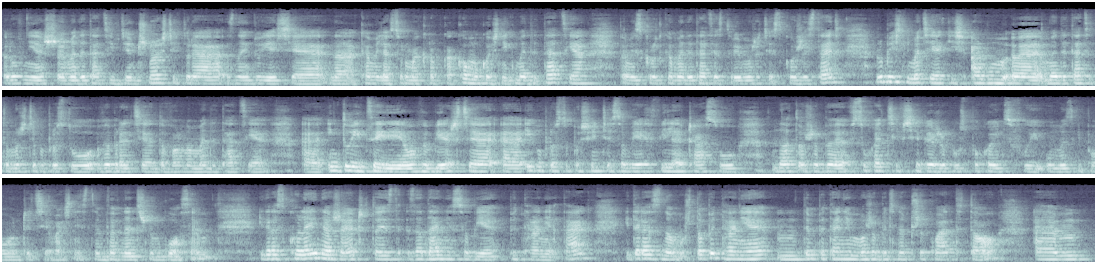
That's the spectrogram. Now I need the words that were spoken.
również medytacji wdzięczności, która znajduje się na kamilasurma.com kośnik medytacja. Tam jest krótka medytacja, z której możecie skorzystać. Lub jeśli macie jakiś album e, medytacji, to możecie po prostu wybrać dowolną medytację. Intuicyjnie ją wybierzcie i po prostu poświęćcie sobie chwilę czasu na to, żeby wsłuchać się w siebie, żeby uspokoić swój umysł i połączyć się właśnie z tym wewnętrznym głosem. I teraz kolejna rzecz to jest zadanie sobie pytania, tak? I teraz znowuż to pytanie, mm, tym pytaniem może być na przykład to, um,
